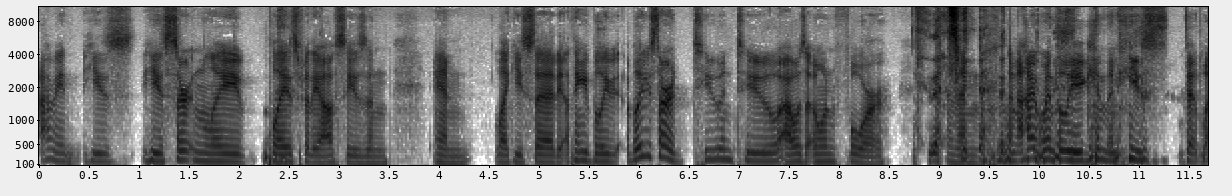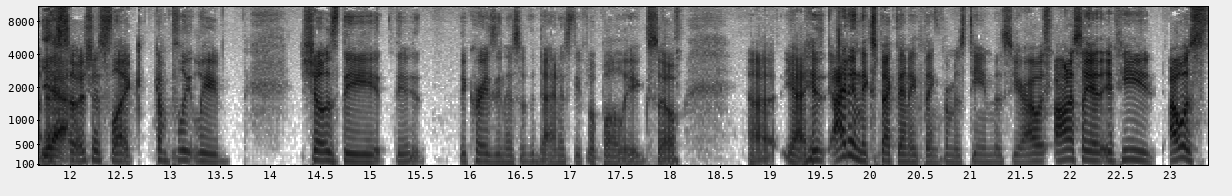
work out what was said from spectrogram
I mean, he's he's certainly plays for the off season, and like you said, I think he believe I believe he started two and two. I was zero and four, and then and then I win the league, and then he's dead last. Yeah. So it's just like completely shows the the the craziness of the dynasty football league. So. Uh, yeah, his I didn't expect anything from his team this year. I was honestly, if he, I was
